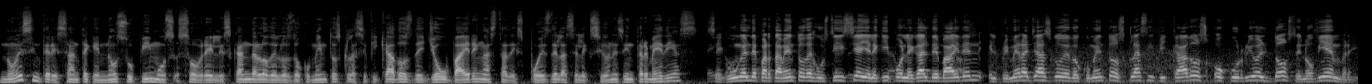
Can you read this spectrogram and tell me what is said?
¿No es interesante que no supimos sobre el escándalo de los documentos clasificados de Joe Biden hasta después de las elecciones intermedias? Según el Departamento de Justicia y el equipo legal de Biden, el primer hallazgo de documentos clasificados ocurrió el 2 de noviembre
